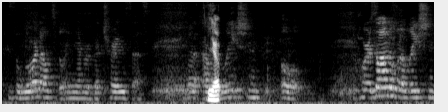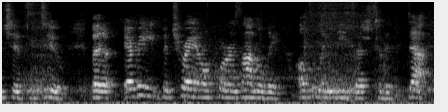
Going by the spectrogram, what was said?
because the Lord ultimately never betrays us. But our Yep. relation, oh, horizontal relationships do. But every betrayal horizontally ultimately leads us to the depth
